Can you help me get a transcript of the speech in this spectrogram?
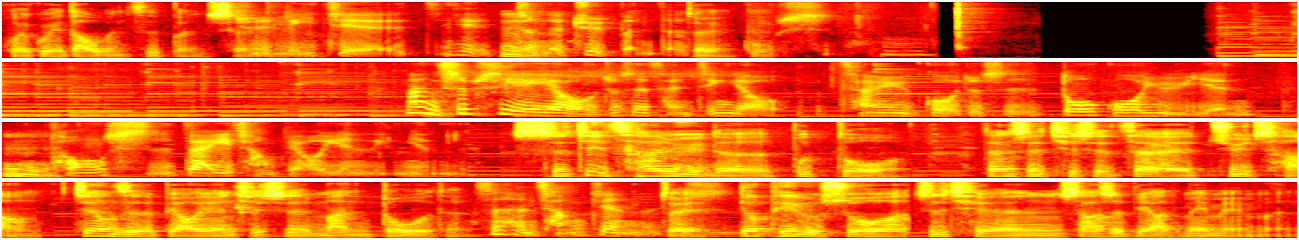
回归到文字本身，去理解整个剧本的故事。嗯。那你是不是也有就是曾经有参与过就是多国语言嗯同时在一场表演里面的？实际参与的不多，但是其实，在剧场这样子的表演其实蛮多的，是很常见的。对，就譬如说之前莎士比亚的妹妹们，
